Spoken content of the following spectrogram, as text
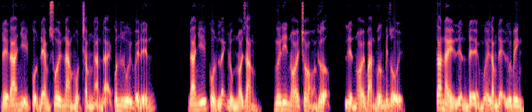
để đa nhĩ cổn đem xuôi nam một trăm ngàn đại quân lui về đến. Đa nhĩ cổn lạnh lùng nói rằng, ngươi đi nói cho hoàng thượng, liền nói bản vương biết rồi. Ta này liền để mười lăm đệ lui binh.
